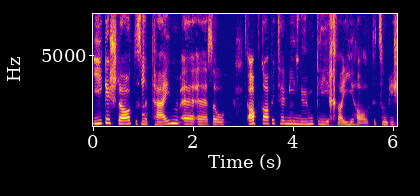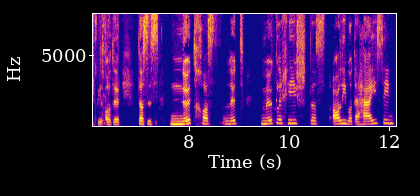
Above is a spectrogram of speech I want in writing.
eingesteht, dass man Time, äh, äh, so Abgabetermin nicht mehr gleich einhalten kann, zum Beispiel. Oder dass es nicht, kann, nicht möglich ist, dass alle, die daheim sind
